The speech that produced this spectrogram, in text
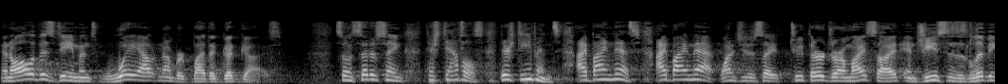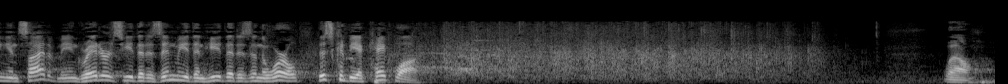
And all of his demons way outnumbered by the good guys. So instead of saying, there's devils, there's demons, I bind this, I bind that, why don't you just say, two thirds are on my side and Jesus is living inside of me and greater is he that is in me than he that is in the world. This could be a cakewalk. Well,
